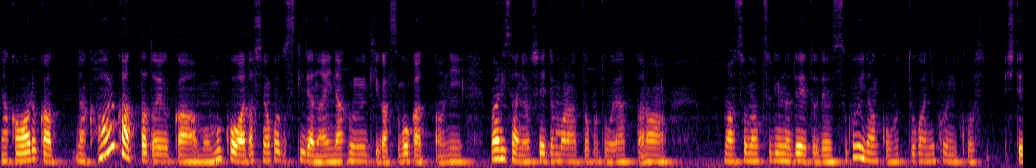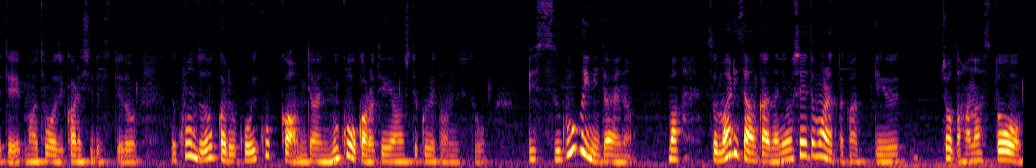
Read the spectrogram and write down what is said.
仲悪か仲悪かったというかもう向こう私のこと好きじゃないな雰囲気がすごかったのにマリさんに教えてもらったことをやったら、まあ、その次のデートですごいなんか夫がニコニコしてて、まあ、当時彼氏ですけど今度どっか旅行行こっかみたいに向こうから提案してくれたんですよ。えすごいみたいな。まあ、そうマリさんから何教えてもらったかっていうちょっと話すと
